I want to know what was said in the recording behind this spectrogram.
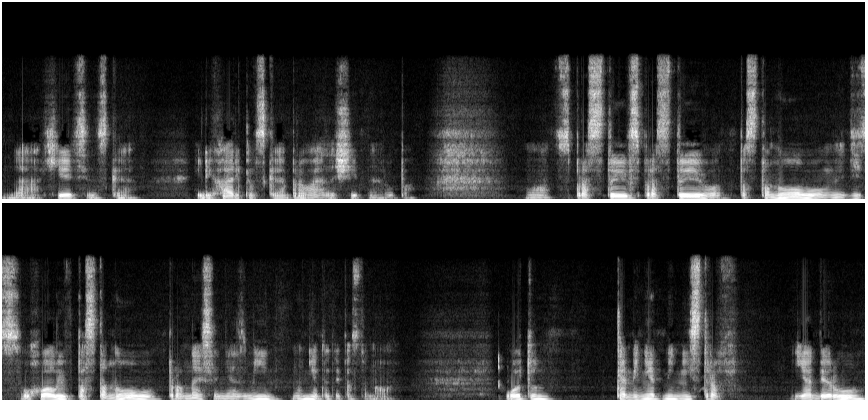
Да, Хельсинская. Или Харьковская правозащитная группа. Вот, спростив, спростив, вот, постанову, здесь ухвалив постанову про внесення змін. Ну, нет этой постановы. Вот он, кабинет министров я беру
